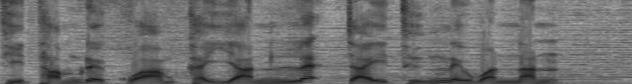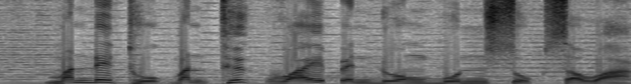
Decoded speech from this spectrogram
ที่ทำด้วยความขยันและใจถึงในวันนั้น มันได้ถูกบันทึกไว้เป็นดวงบุญสุขสว่าง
